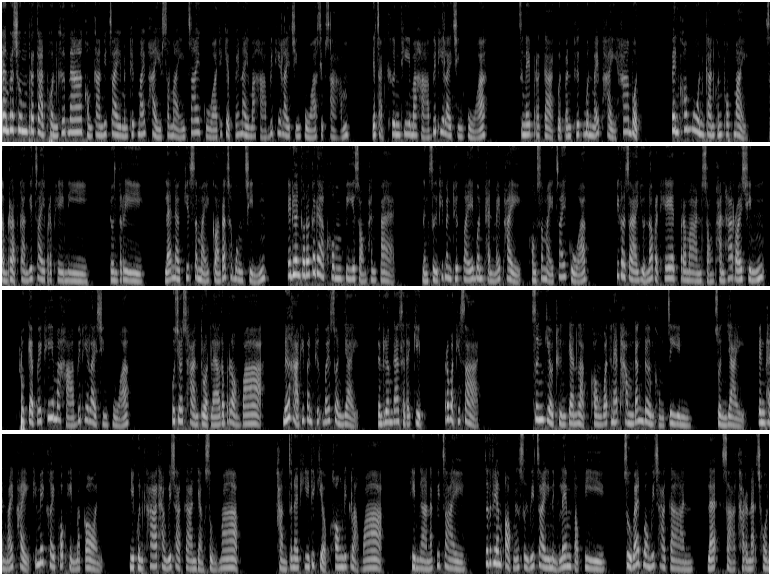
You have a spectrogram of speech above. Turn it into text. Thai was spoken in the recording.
การประชุมประกาศผลคืบหน้าของการวิจัยบันทึกไม้ไผ่สมัยจ้ายกัวที่เก็บไว้ในมหาวิทยาลัยชิงหัว 13 ได้จัดขึ้นที่มหาวิทยาลัยชิงหัว ซึ่งได้ประกาศบทบันทึกบนไม้ไผ่ 5 บท เป็นข้อมูลการค้นพบใหม่สำหรับการวิจัยประเพณี ดนตรี และแนวคิดสมัยก่อนราชวงศ์ฉิน ในเดือนกรกฎาคมปี 2008 หนังสือที่บันทึกไว้บนแผ่นไม้ไผ่ของสมัยจ้ายกัว ที่กระจายอยู่นอกประเทศประมาณ 2,500 ชิ้น ถูกเก็บไว้ที่มหาวิทยาลัยชิงหัว ผู้เชี่ยวชาญตรวจแล้วรับรองว่า เนื้อหาที่บันทึกไว้ส่วนใหญ่ เป็นเรื่องด้านเศรษฐกิจ ประวัติศาสตร์ ซึ่งเกี่ยวถึงแกนหลักของวัฒนธรรมดั้งเดิมของจีน ส่วนใหญ่เป็นแผ่นไม้ไผ่ที่ไม่เคยพบเห็นมาก่อน มีคุณค่าทางวิชาการอย่างสูงมากทางเจ้าหน้าที่ที่เกี่ยวข้องได้กล่าวว่า ทีมงานนักวิจัย จะเตรียมออกหนังสือวิจัยหนึ่งเล่มต่อปี สู่แวดวงวิชาการ และสาธารณชน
